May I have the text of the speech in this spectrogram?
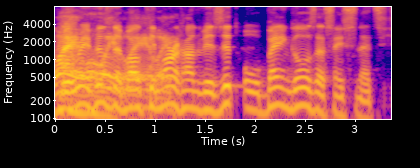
les Ravens de Baltimore rendent visite aux Bengals à Cincinnati.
